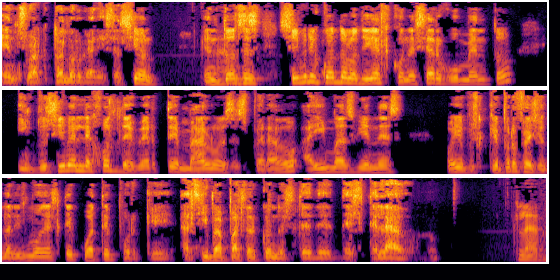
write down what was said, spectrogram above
en su actual organización. Entonces, siempre y cuando lo digas con ese argumento, inclusive lejos de verte mal o desesperado, ahí más bien es, oye, pues qué profesionalismo de este cuate, porque así va a pasar cuando esté de, de este lado, ¿no? Claro.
